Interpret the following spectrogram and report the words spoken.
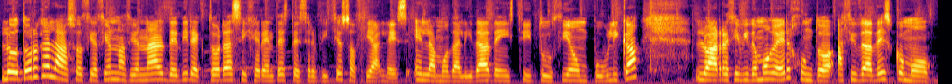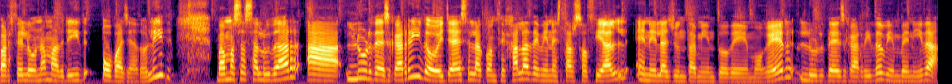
Lo otorga la Asociación Nacional de Directoras y Gerentes de Servicios Sociales en la modalidad de institución pública. Lo ha recibido Moguer junto a ciudades como Barcelona, Madrid o Valladolid. Vamos a saludar a Lourdes Garrido. Ella es la concejala de Bienestar Social en el Ayuntamiento de Moguer. Lourdes Garrido, bienvenida.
